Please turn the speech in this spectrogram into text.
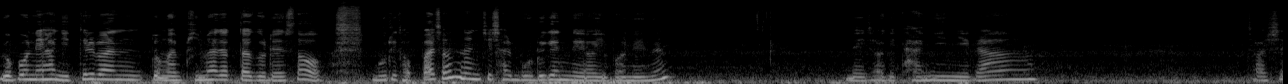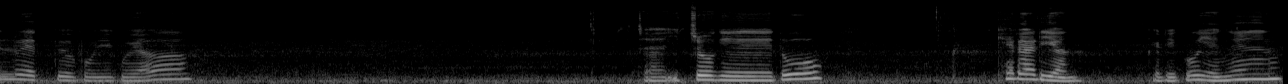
요번에 한 이틀 반 동안 비 맞았다 그래서 물이 더 빠졌는지 잘 모르겠네요, 이번에는. 네, 저기 단인이랑 저 실루엣도 보이고요. 자, 이쪽에도 캐라리언 그리고 얘는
